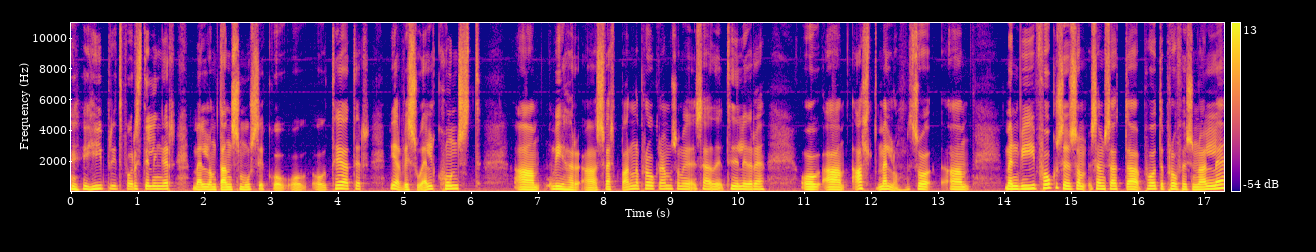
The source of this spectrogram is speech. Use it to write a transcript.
hybridforestillinger mellom dansmusikk og, og, og teater. Vi har visuell kunst, um, vi har svært barneprogram som jeg sagði tidligere, og allt mellom. Så, men vi fokuserer som, som sagt på det professionelle,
